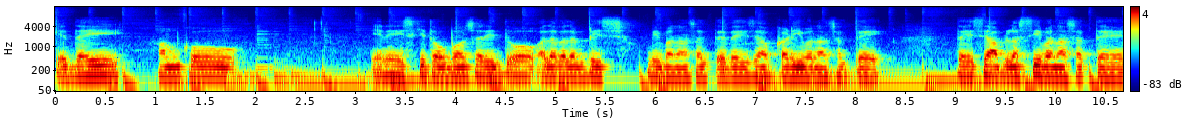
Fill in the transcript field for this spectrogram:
کہ دہی ہم کو یعنی اس کی تو بہت ساری دو الگ الگ ڈش بھی بنا سکتے دہی سے آپ کڑھی بنا سکتے دہی سے آپ لسی بنا سکتے ہیں،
